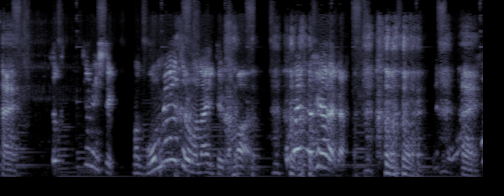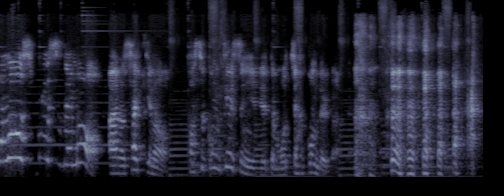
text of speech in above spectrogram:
はい。距離にして、まあ、5メートルもないっていうか、まあ、隣の部屋だから。はい。このスペースでも、あの、さっきのパソコンケースに入れて持ち運んでるから。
